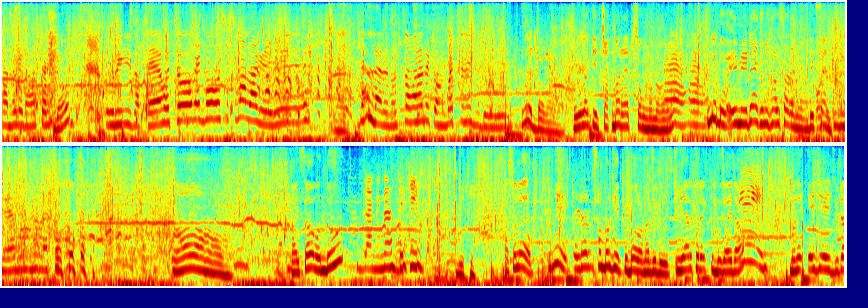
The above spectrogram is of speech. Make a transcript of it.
গান্ধকে হ্যাঁ দাও উড়ি যাতে হচ্ছে বেগো সুষমা লাগে রে। বেলারে হচ্ছে মানে দেখো বাচ্চা বেগি দে ওরে বাবা এগুলা কি চাকমা র্যাপ সং মনে হয় হ্যাঁ হ্যাঁ। ওরে বাবা এই মেয়েটা এখনও খাল সারে দেখছেন? পাইছো বন্ধু? জানি না দেখি। দেখি। আসলে তুমি এটার সম্পর্কে একটু বলো না যদি ক্লিয়ার করে একটু বুঝাই দাও। মানে এই যে এই দুটা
